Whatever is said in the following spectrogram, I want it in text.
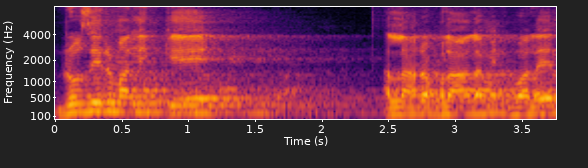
রোজির মালিককে আল্লাহ রব্বুল আলমিন বলেন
